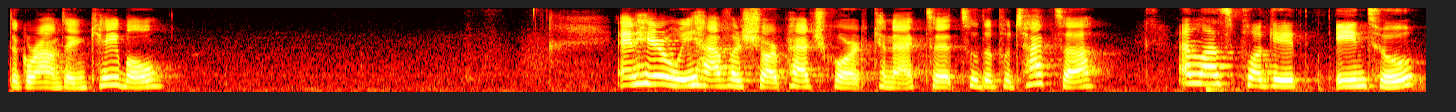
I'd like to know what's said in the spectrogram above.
the grounding cable. And here we have a short patch cord connected to the protector. And let's plug it into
